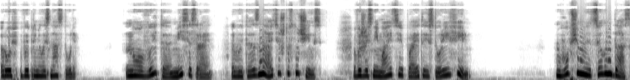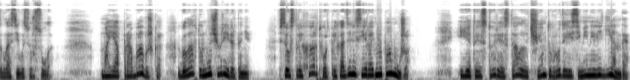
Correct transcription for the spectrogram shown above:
Руфь выпрямилась на стуле. Но вы-то, миссис Райан, вы-то знаете, что случилось. Вы же снимаете по этой истории фильм. В общем и целом, да, согласилась Урсула. Моя прабабушка была в ту ночь в Ривертоне. Сестры Хартфорд приходились ей роднёй по мужу. И эта история стала чем-то вроде семейной легенды.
